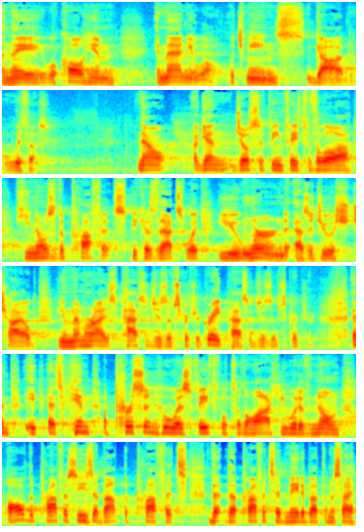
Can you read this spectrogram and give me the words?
and they will call him Emmanuel, which means God with us. Now, again, Joseph being faithful to the law, he knows the prophets because that's what you learned as a Jewish child. You memorized passages of Scripture, great passages of Scripture. And as him, a person who was faithful to the law, he would have known all the prophecies about the prophets that the prophets had made about the Messiah.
